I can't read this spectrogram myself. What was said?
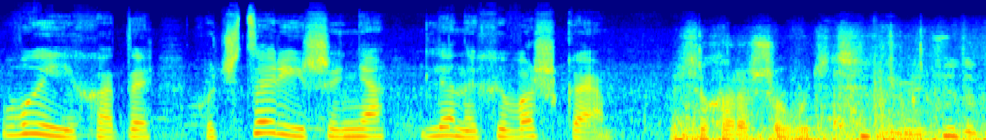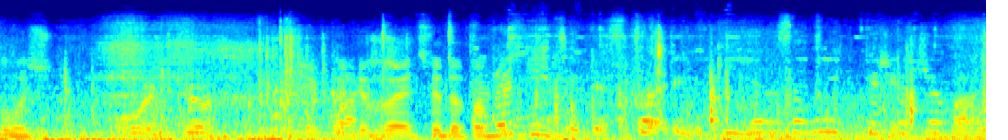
виїхати. Хоч це рішення для них і важке. Все хорошо буде. Родители старенькие, я за них переживаю.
